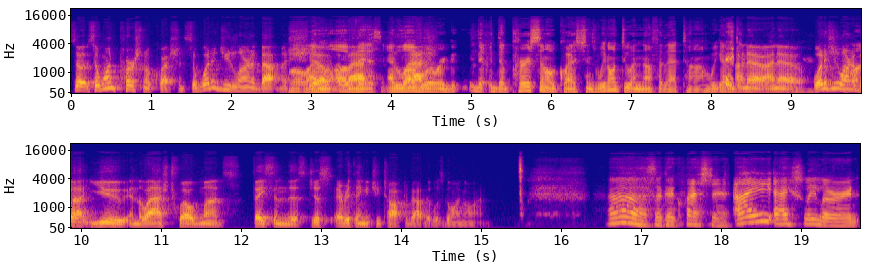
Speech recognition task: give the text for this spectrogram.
so, so one personal question. So, what did you learn about Michelle? Oh, I love last, this. I love last... where we're the, the, personal questions. We don't do enough of that, Tom. We got to. I know, I know. What did you learn about you in the last twelve months facing this? Just everything that you talked about that was going on. Ah, that's a good question. I actually learned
